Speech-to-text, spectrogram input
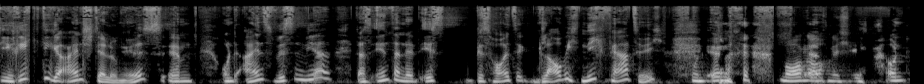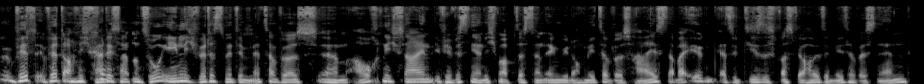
die richtige Einstellung ist. Ähm, und eins wissen wir, das Internet ist bis heute, glaube ich, nicht fertig. Und ähm, morgen auch nicht. Und wird, wird auch nicht fertig sein. Und so ähnlich wird es mit dem Metaverse ähm, auch nicht sein. Wir wissen ja nicht mal, ob das dann irgendwie noch Metaverse heißt, aber irgend, also dieses, was wir heute Metaverse nennen.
